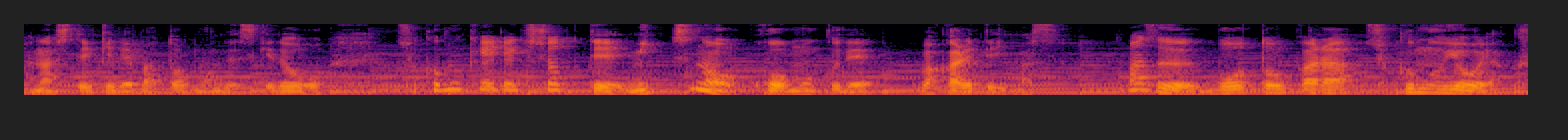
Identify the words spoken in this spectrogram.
話していければと思うんですけど職務経歴書って3つの項目で分かれています。まず冒頭から職務要約。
